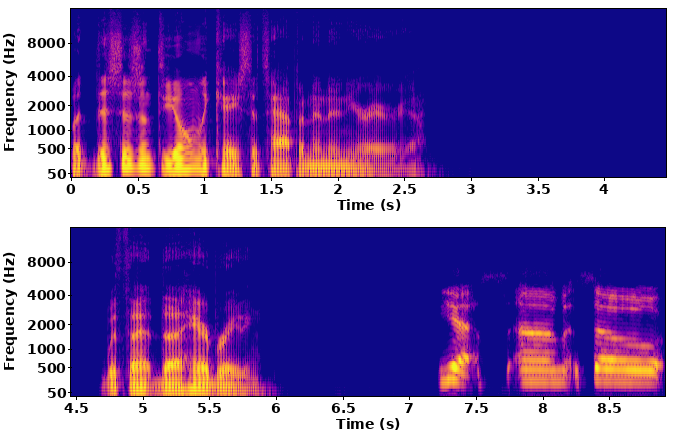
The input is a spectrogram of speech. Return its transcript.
But this isn't the only case that's happening in your area with the the hair braiding. yes. Um. So,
